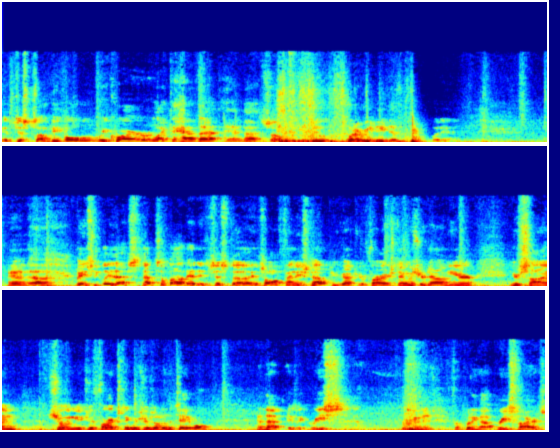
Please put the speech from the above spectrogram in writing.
It's just some people require or like to have that, and uh, so you do whatever you need to put in. And uh, basically, that's that's about it. It's just uh, it's all finished up. You've got your fire extinguisher down here, your sign showing you your fire extinguishers under the table, and that is a grease unit for putting out grease fires.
